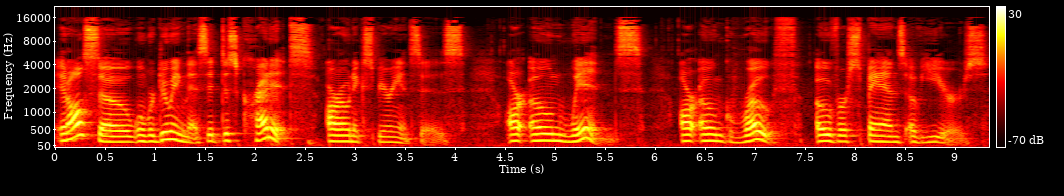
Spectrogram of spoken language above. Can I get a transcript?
It also, when we're doing this, it discredits our own experiences, our own wins our own growth over spans of years.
